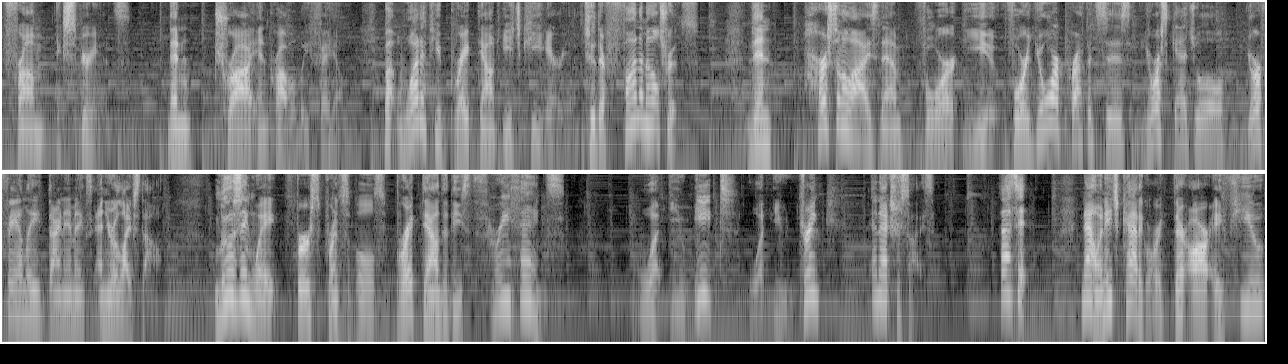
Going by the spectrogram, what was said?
from experience, than try and probably fail. But what if you break down each key area to their fundamental truths, then personalize them for you, for your preferences, your schedule, your family dynamics, and your lifestyle? Losing weight first principles break down to these three things what you eat, what you drink, and exercise. That's it. Now, in each category, there are a few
